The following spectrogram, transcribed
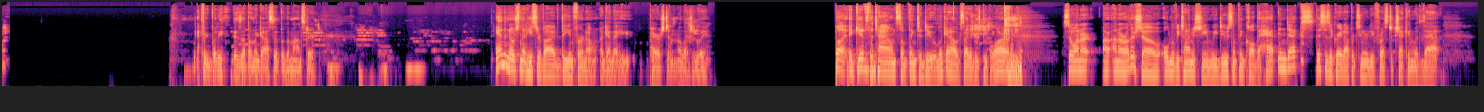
Everybody is up on the gossip of the monster. And the notion that he survived the inferno, again, that he perished in, allegedly. But it gives the town something to do. Look at how excited these people are. So on our, our on our other show, Old Movie Time Machine, we do something called the Hat Index. This is a great opportunity for us to check in with that.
